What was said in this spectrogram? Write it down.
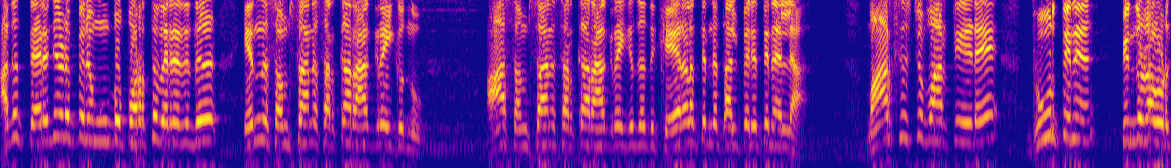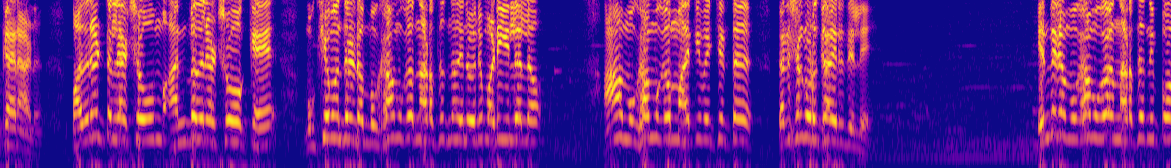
അത് തെരഞ്ഞെടുപ്പിന് മുമ്പ് പുറത്തു വരരുത് എന്ന് സംസ്ഥാന സർക്കാർ ആഗ്രഹിക്കുന്നു. ആ സംസ്ഥാന സർക്കാർ ആഗ്രഹിക്കുന്നത് കേരളത്തിന്റെ താല്പര്യത്തിനല്ല. മാർക്സിസ്റ്റ് പാർട്ടിയുടെ ധൂർത്തിന് പിന്തുണ കൊടുക്കാനാണ്. പതിനെട്ട് ലക്ഷവും അൻപത് ലക്ഷവും ഒക്കെ മുഖ്യമന്ത്രിയുടെ മുഖാമുഖം നടത്തുന്നതിന് ഒരു മടിയില്ലല്ലോ. ആ മുഖാമുഖം മാറ്റി വെച്ചിട്ട് പെൻഷൻ കൊടുക്കാതിരുന്നില്ലേ? എന്തിനാ മുഖാമുഖം നടത്തുന്നിപ്പോ?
